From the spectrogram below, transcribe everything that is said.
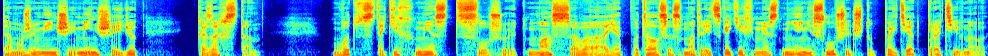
там уже меньше и меньше идет Казахстан. Вот с таких мест слушают массово, а я пытался смотреть, с каких мест меня не слушают, чтобы пойти от противного.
